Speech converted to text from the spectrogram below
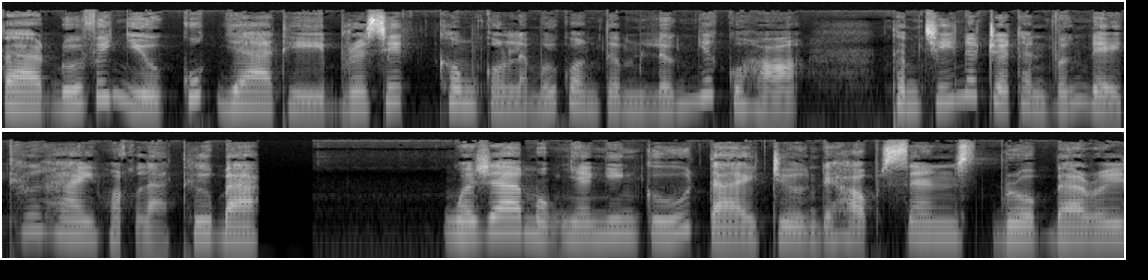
Và đối với nhiều quốc gia thì Brexit không còn là mối quan tâm lớn nhất của họ, thậm chí nó trở thành vấn đề thứ hai hoặc là thứ ba Ngoài ra, một nhà nghiên cứu tại trường đại học Sainsbury,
